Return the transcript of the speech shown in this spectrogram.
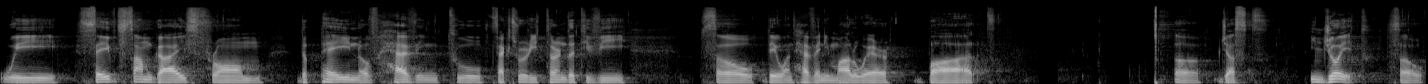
we saved some guys from the pain of having to factory return the TV so they won't have any malware, but uh, just enjoy it. So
